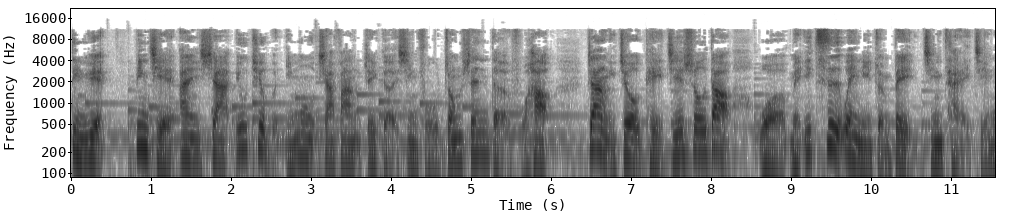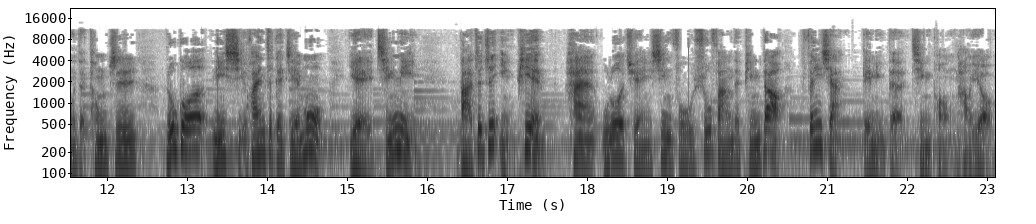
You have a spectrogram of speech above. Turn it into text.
订阅，并且按下 YouTube 荧幕下方这个幸福终身的符号，这样你就可以接收到我每一次为你准备精彩节目的通知。如果你喜欢这个节目，也请你把这支影片和吴若权幸福书房的频道分享给你的亲朋好友。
